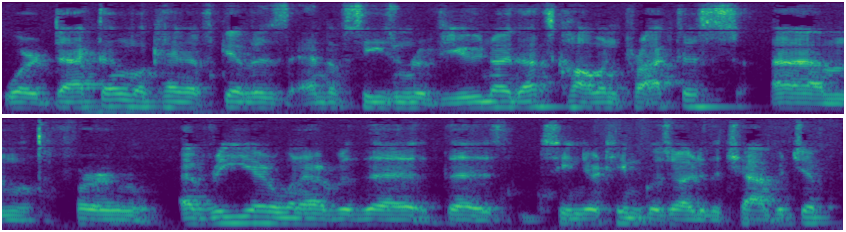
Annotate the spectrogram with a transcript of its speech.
where Declan will kind of give his end of season review. Now that's common practice um, for every year whenever the, the senior team goes out of the championship.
